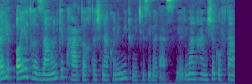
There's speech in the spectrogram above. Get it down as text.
ولی آیا تا زمانی که پرداختش نکنی می‌تونی چیزی به دست بیاری؟ من همیشه گفتم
